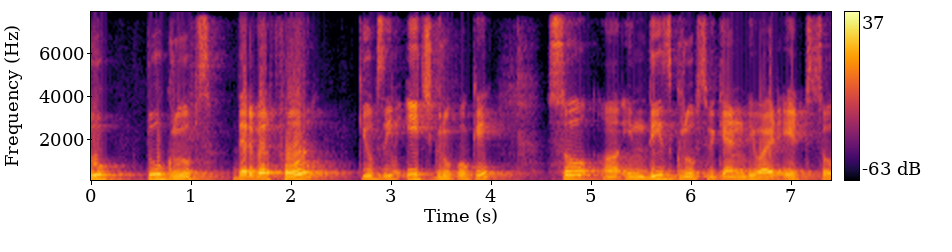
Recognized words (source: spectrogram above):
two two groups there were four cubes in each group okay? So uh, in these groups we can divide 8 so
